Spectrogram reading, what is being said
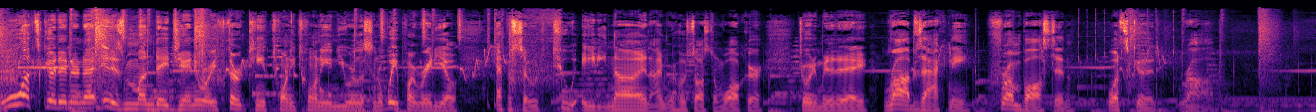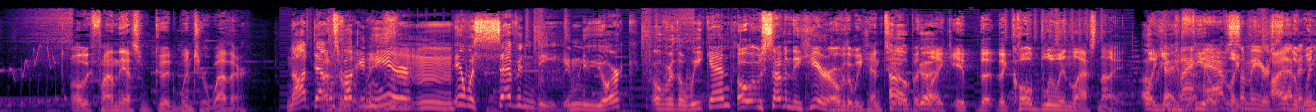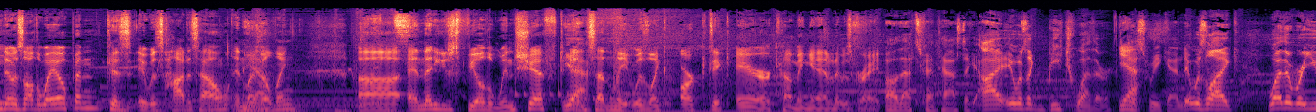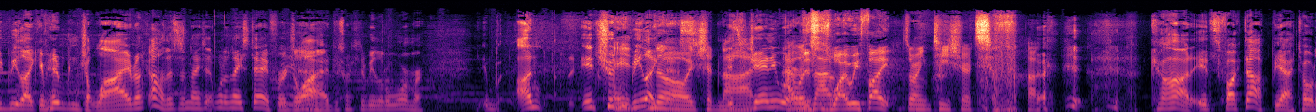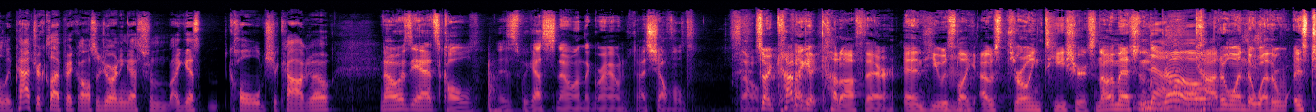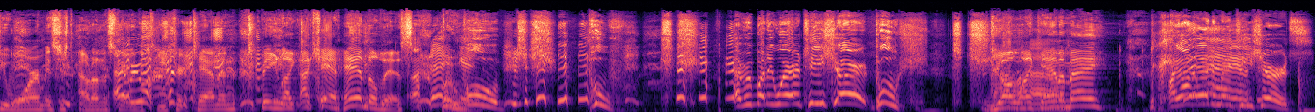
What's good, Internet? It is Monday, January 13th, 2020, and you are listening to Waypoint Radio, episode 289. I'm your host, Austin Walker. Joining me today, Rob Zacny from Boston. What's good, Rob? Oh, we finally have some good winter weather. Not down That's a fucking relief. here. It was 70 in New York over the weekend. Oh, it was 70 here over the weekend too, Oh, but good. like it, the, the cold blew in last night. Like you Okay. can Can I feel have it. Like some of your I had the windows all the way open because it was hot as hell in my Yeah. building. Uh, and then you just feel the wind shift, Yeah. and suddenly it was like Arctic air coming in, and it was great. Oh, that's fantastic. I it was like beach weather Yeah. this weekend. It was like weather where you'd be like, if it had been July, I'd be like, oh, this is nice. What a nice day for a July. I just want it to be a little warmer. Un- it shouldn't It- be like no, this. it should not. It's January. I was this is why we fight. throwing t-shirts. Fuck. God, it's fucked up. Yeah, totally. Patrick Klepek also joining us from, I guess, cold Chicago. No, it's, yeah, it's cold. It's, we got snow on the ground. I shoveled. So, So I kind of get- got cut off there, and he was mm-hmm. like, I was throwing t-shirts. Now imagine No. No. Kato when the weather is too warm, is just out on the street with a t-shirt cannon, being like, I can't handle this. Boom. Boom! Poof! Everybody wear a t-shirt! Poosh! Y'all like uh-huh. anime? I got anime t-shirts.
